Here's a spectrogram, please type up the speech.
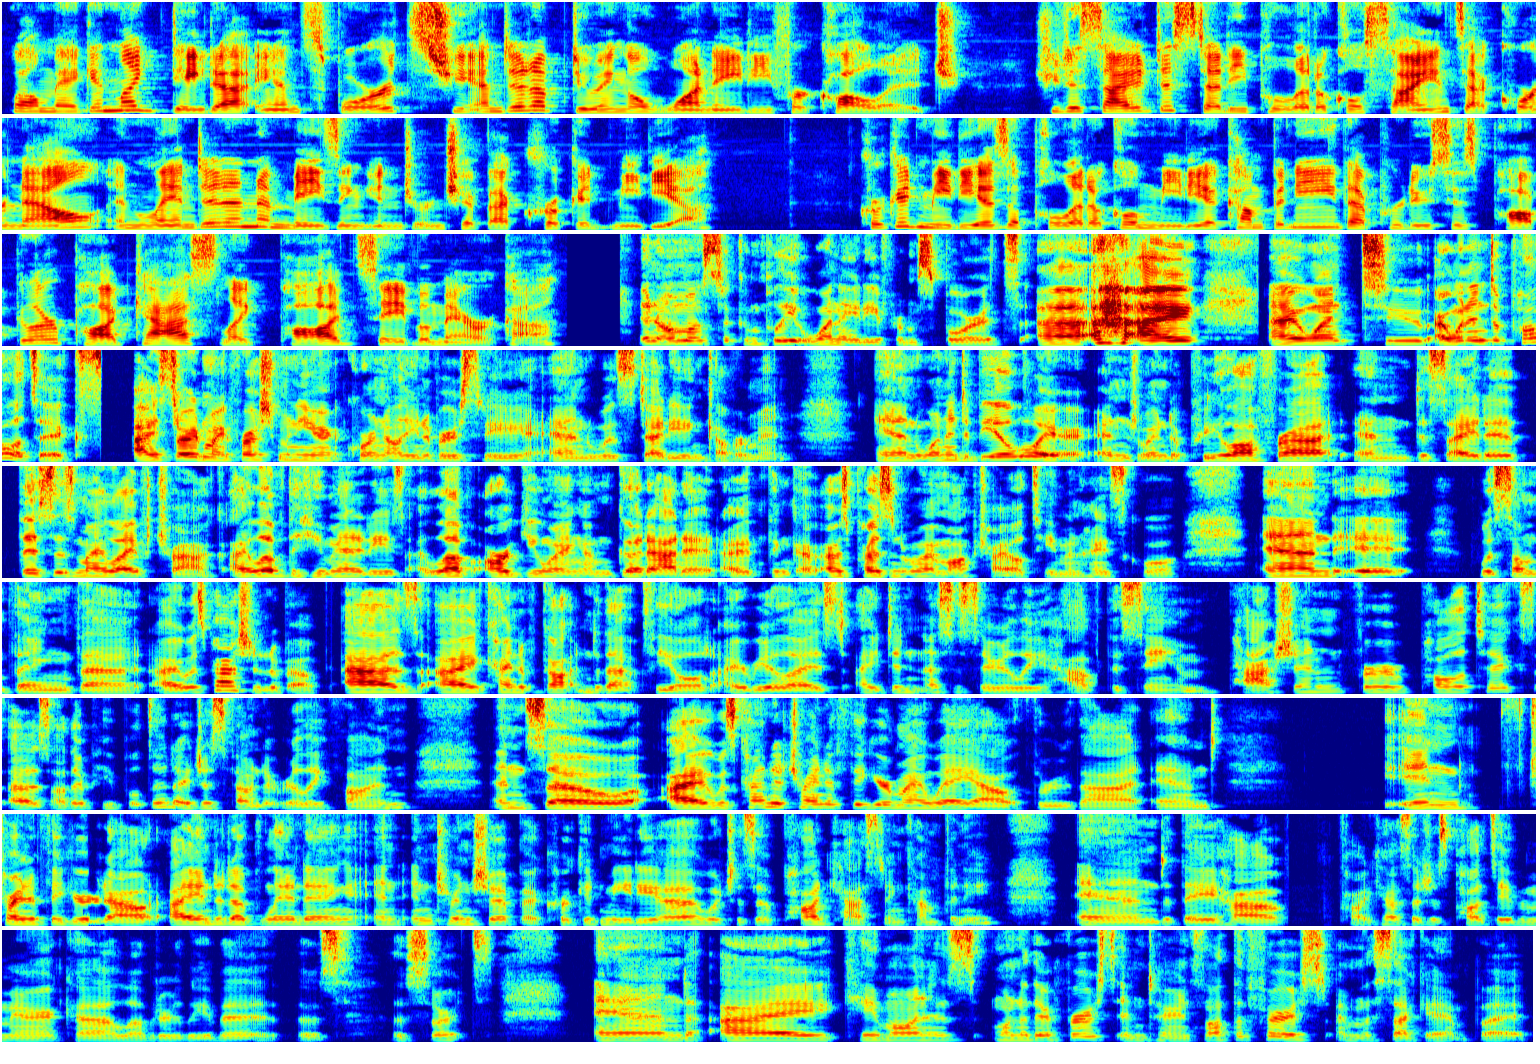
While Megan liked data and sports, she ended up doing a 180 for college. She decided to study political science at Cornell and landed an amazing internship at Crooked Media. Crooked Media is a political media company that produces popular podcasts like Pod Save America and almost a complete 180 from sports. Uh, I I went to I went into politics. I started my freshman year at Cornell University and was studying government and wanted to be a lawyer and joined a pre-law frat and decided this is my life track. I love the humanities. I love arguing. I'm good at it. I think I, I was president of my mock trial team in high school, and it was something that I was passionate about. As I kind of got into that field, I realized I didn't necessarily have the same passion for politics as other people did. I just found it really fun. And so I was kind of trying to figure my way out through that. And in trying to figure it out, I ended up landing an internship at Crooked Media, which is a podcasting company. And they have podcasts such as Pod Save America, Love It or Leave It, those those sorts and I came on as one of their first interns. Not the first, I'm the second, but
